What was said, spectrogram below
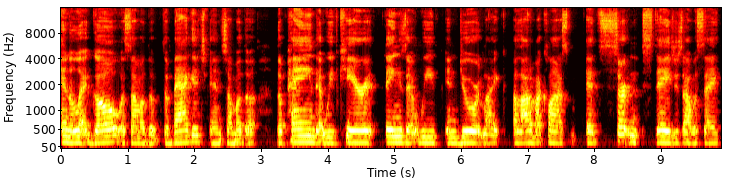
and to let go of some of the, the baggage and some of the the pain that we've carried things that we've endured. Like a lot of my clients at certain stages i would say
